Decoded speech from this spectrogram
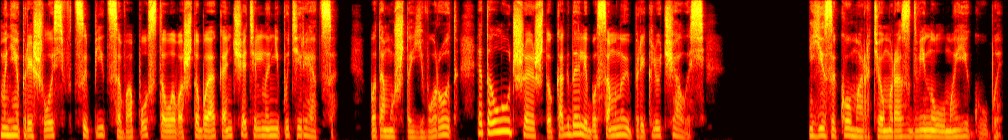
Мне пришлось вцепиться в Апостолова, чтобы окончательно не потеряться потому что его рот — это лучшее, что когда-либо со мной приключалось. Языком Артём раздвинул мои губы.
